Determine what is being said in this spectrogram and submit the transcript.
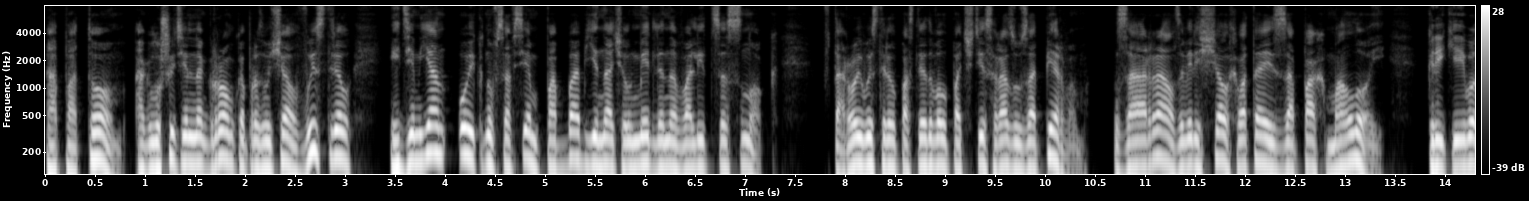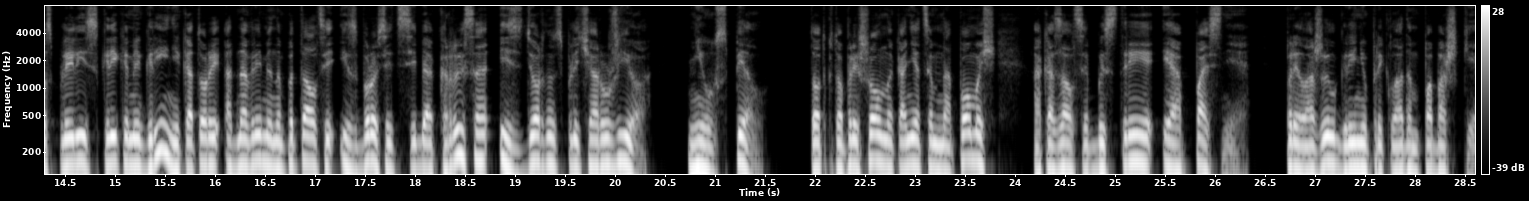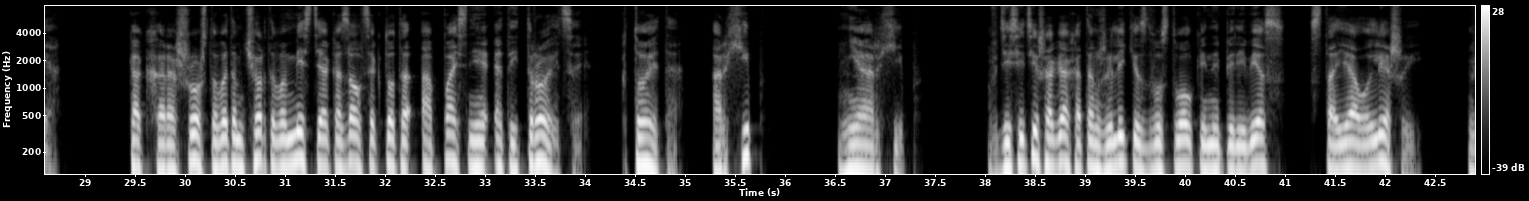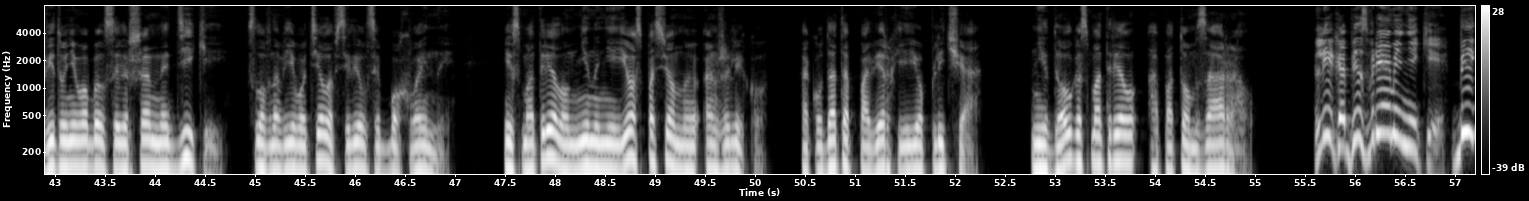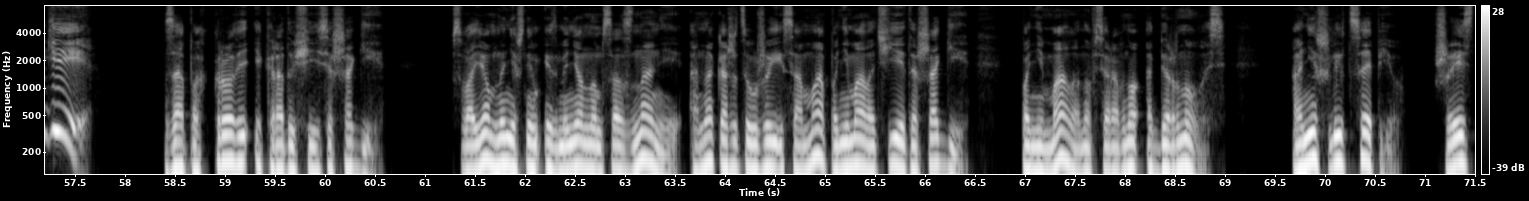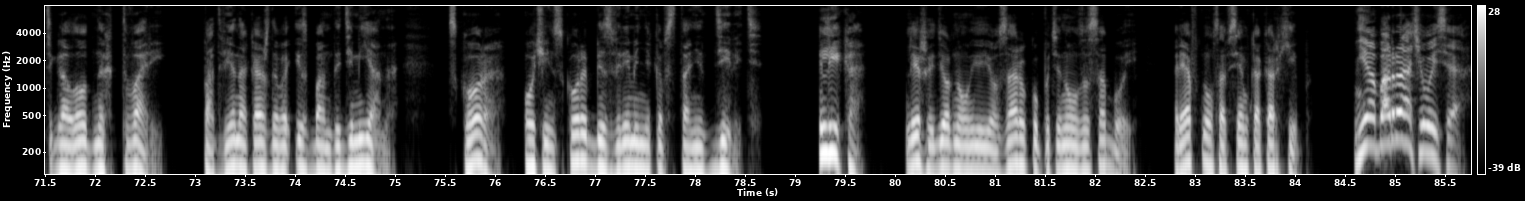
А потом оглушительно громко прозвучал выстрел, и Демьян, ойкнув совсем по бабье, начал медленно валиться с ног. Второй выстрел последовал почти сразу за первым. Заорал, заверещал, хватаясь за пах малой. Крики его сплелись с криками Грини, который одновременно пытался избросить с себя крыса и сдернуть с плеча ружье. Не успел. Тот, кто пришел, наконец, им на помощь, оказался быстрее и опаснее. Приложил Гриню прикладом по башке. Как хорошо, что в этом чертовом месте оказался кто-то опаснее этой троицы. Кто это? Архип? Не Архип. В десяти шагах от Анжелики с двустволкой наперевес стоял леший. Вид у него был совершенно дикий, словно в его тело вселился бог войны. И смотрел он не на нее, спасенную Анжелику, а куда-то поверх ее плеча. Недолго смотрел, а потом заорал. «Лика, безвременники! Беги!» Запах крови и крадущиеся шаги. В своем нынешнем измененном сознании она, кажется, уже и сама понимала, чьи это шаги. Понимала, но все равно обернулась. Они шли цепью. Шесть голодных тварей. По две на каждого из банды Демьяна. Скоро, очень скоро безвременников станет девять. «Лика!» Леший дернул ее за руку, потянул за собой. Рявкнул совсем как Архип. «Не оборачивайся!»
